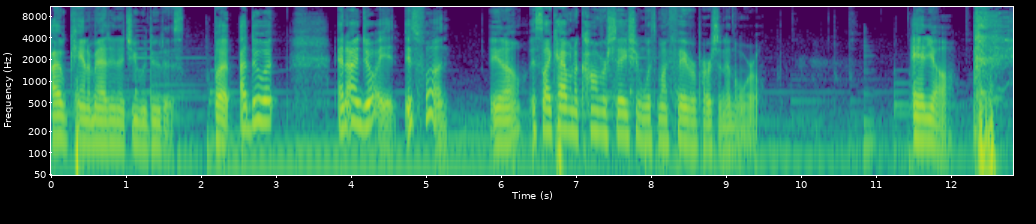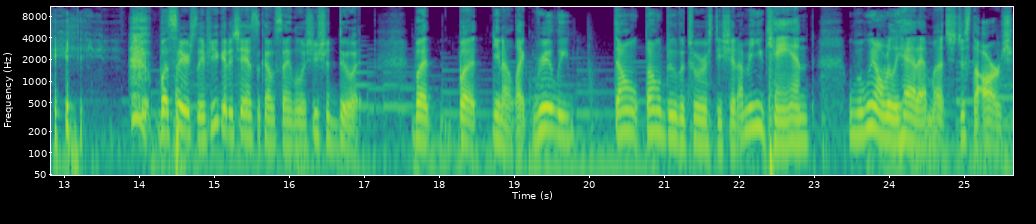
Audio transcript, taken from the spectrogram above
I can't imagine that you would do this. But I do it and I enjoy it. It's fun. You know, it's like having a conversation with my favorite person in the world. And y'all. but seriously, if you get a chance to come to St. Louis, you should do it. But but, you know, like really don't don't do the touristy shit. I mean, you can. but We don't really have that much, just the arch.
